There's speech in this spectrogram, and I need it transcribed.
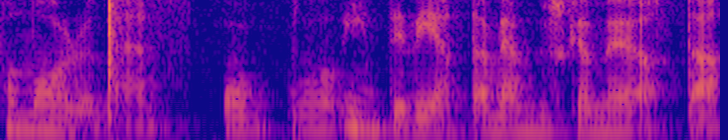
på morgonen och, och inte veta vem du ska möta.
